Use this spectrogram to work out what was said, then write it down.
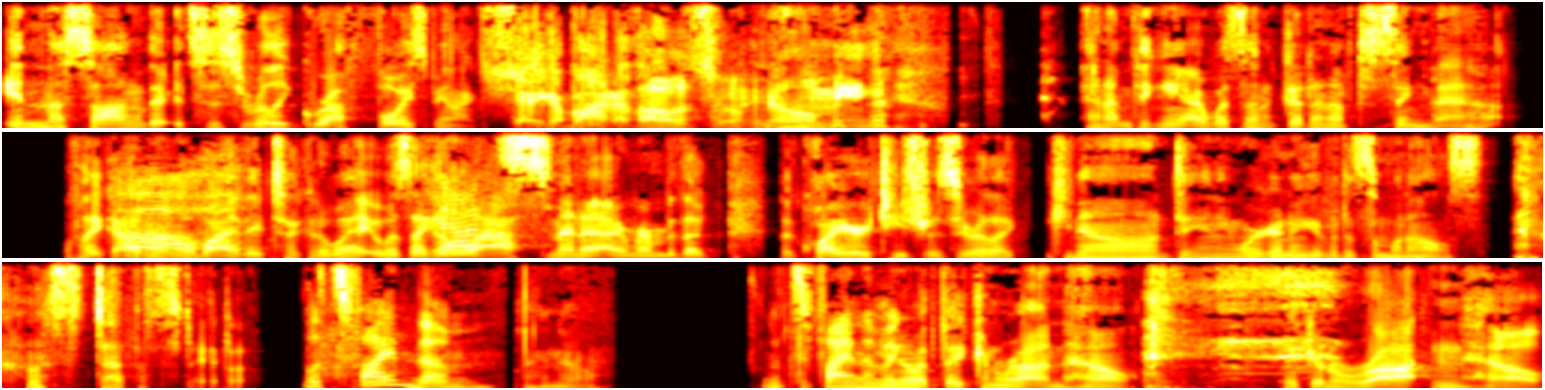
in the song, there- it's this really gruff voice being like, say goodbye to those who knew me. and I'm thinking, I wasn't good enough to sing that. Like, I don't know Oh. why they took it away. It was like a last minute. I remember the, the choir teachers who were like, you know, Danny, we're going to give it to someone else. And I was devastated. Let's find them. I know. Let's find them. You know what? They can rot in hell. They can rot in hell.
